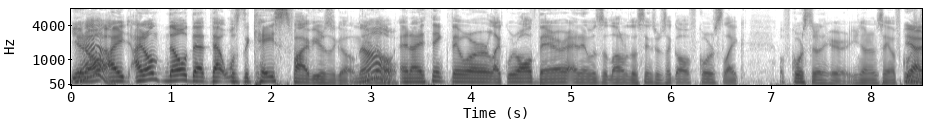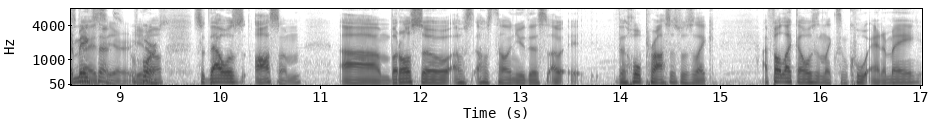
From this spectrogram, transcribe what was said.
You know, I, I don't know that that was the case five years ago. you No. know? and I think they were like we are all there, and it was a lot of those things where it's like, oh, of course, like of course they're here. You know what I'm saying? Of course, Yeah, this it makes guy's sense. here. Of you course. Know? So that was awesome. Um, but also, I was I was telling you this. Uh, it- the whole process was like, I felt like I was in like some cool anime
